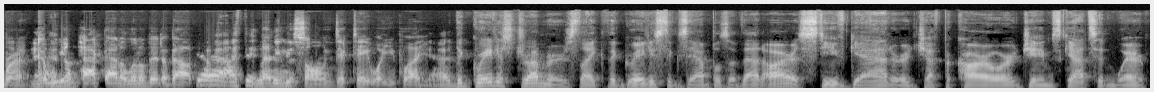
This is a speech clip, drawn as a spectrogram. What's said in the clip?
Right. Can we unpack that a little bit about, yeah, about I think letting the song dictate what you play? Yeah, the greatest drummers, like the greatest examples of that are Steve Gadd or Jeff Porcaro or James Gadson, where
